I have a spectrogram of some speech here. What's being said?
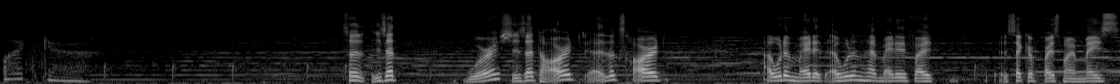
What the... So, is that worse? Is that hard? Uh, it looks hard. I would have made it. I wouldn't have made it if I uh, sacrificed my mace.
